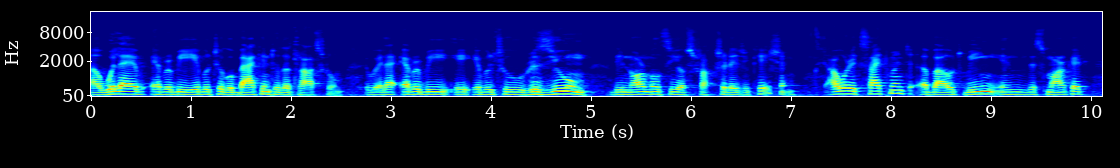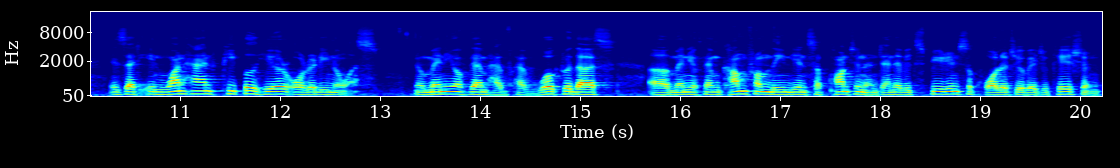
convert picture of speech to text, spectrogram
uh, will I ever be able to go back into the classroom? Will I ever be able to resume the normalcy of structured education? Our excitement about being in this market is that in one hand, people here already know us. You know, many of them have, have worked with us, uh, many of them come from the Indian subcontinent and have experienced the quality of education.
